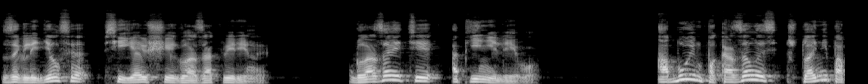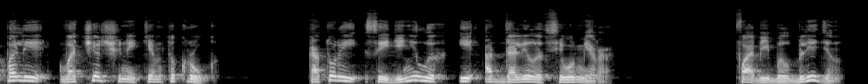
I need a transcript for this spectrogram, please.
Загляделся в сияющие глаза Кверины. Глаза эти опьянили его. Обоим показалось, что они попали в очерченный кем-то круг, который соединил их и отдалил от всего мира. Фабий был бледен,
